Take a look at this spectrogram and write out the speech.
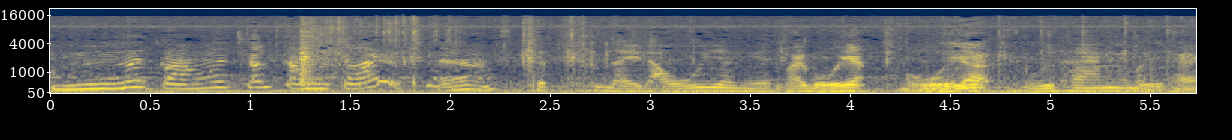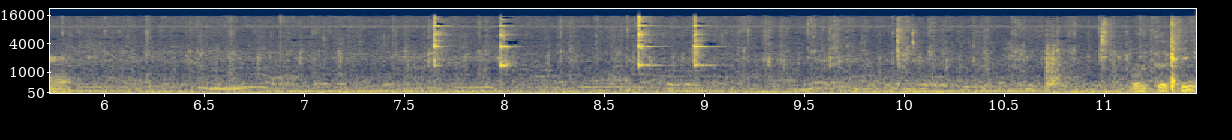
ừ, mấy con nó tấn công tới được Thích. Đầy đầu vậy. phải bụi á. Bụi á, Bụi than bụi than. Ủa tôi chín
